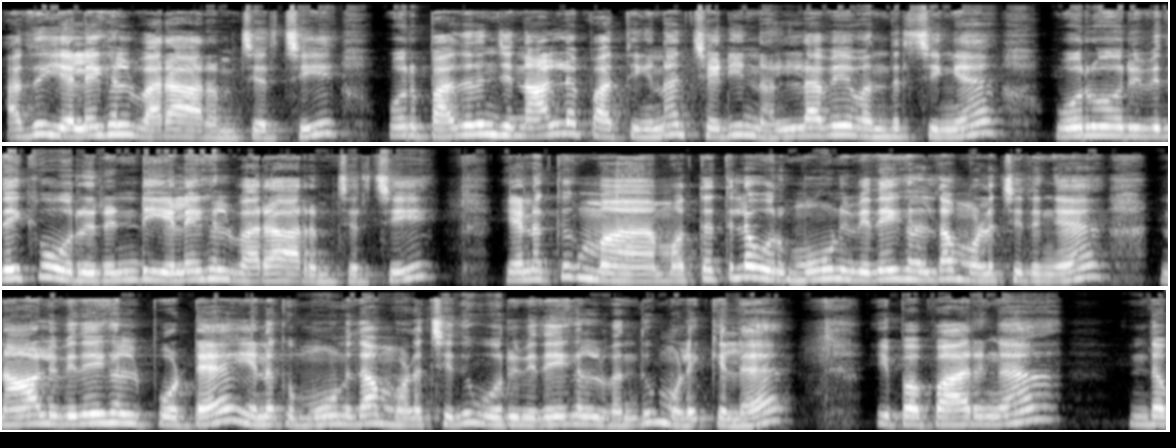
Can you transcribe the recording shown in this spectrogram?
அது இலைகள் வர ஆரம்பிச்சிருச்சு. ஒரு பதினஞ்சு நாளில் பார்த்தீங்கன்னா செடி நல்லாவே வந்துருச்சுங்க. ஒரு ஒரு விதைக்கும் ஒரு ரெண்டு இலைகள் வர ஆரம்பிச்சிருச்சு. எனக்கு ம மொத்தத்தில் ஒரு மூணு விதைகள் தான் முளைச்சிதுங்க. நாலு விதைகள் போட்டேன். எனக்கு மூணு தான் முளைச்சிது. ஒரு விதைகள் வந்து முளைக்கலை. இப்போ பாருங்கள் இந்த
